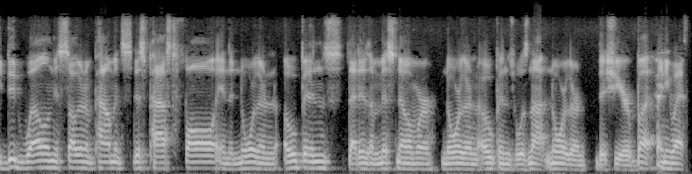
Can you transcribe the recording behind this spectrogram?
You did well in the Southern impoundments this past fall in the Northern Opens. That is a misnomer. Northern Opens was not Northern this year, but anyway.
